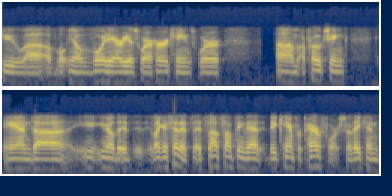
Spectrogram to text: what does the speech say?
to uh, avo- you know avoid areas where hurricanes were um, approaching. And uh, you, you know, the, like I said, it's it's not something that they can't prepare for. So they can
